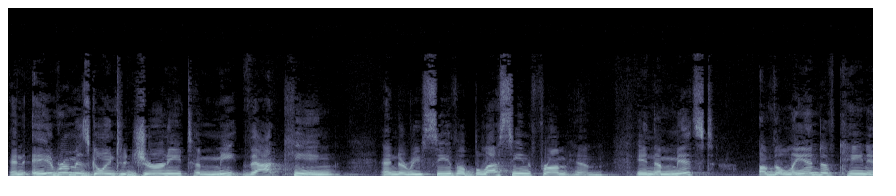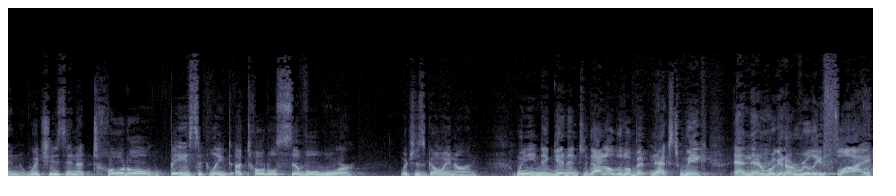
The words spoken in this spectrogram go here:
And Abram is going to journey to meet that king and to receive a blessing from him in the midst of the land of Canaan, which is in a total, basically, a total civil war, which is going on. We need to get into that a little bit next week, and then we're going to really fly.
